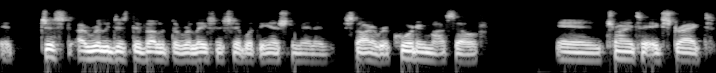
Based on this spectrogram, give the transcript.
it just i really just developed a relationship with the instrument and started recording myself and trying to extract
